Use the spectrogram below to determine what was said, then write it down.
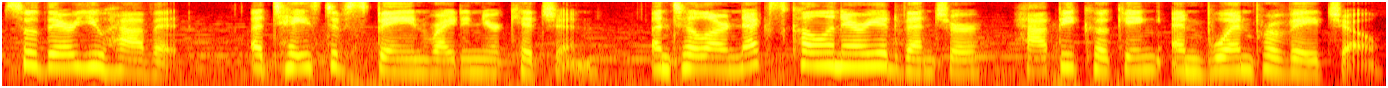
So there you have it, a taste of Spain right in your kitchen. Until our next culinary adventure, happy cooking and buen provecho.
